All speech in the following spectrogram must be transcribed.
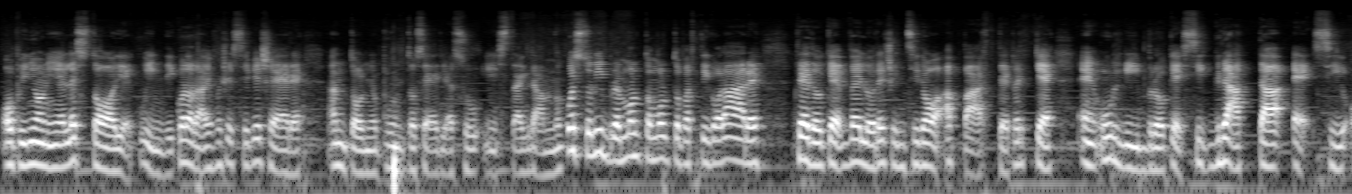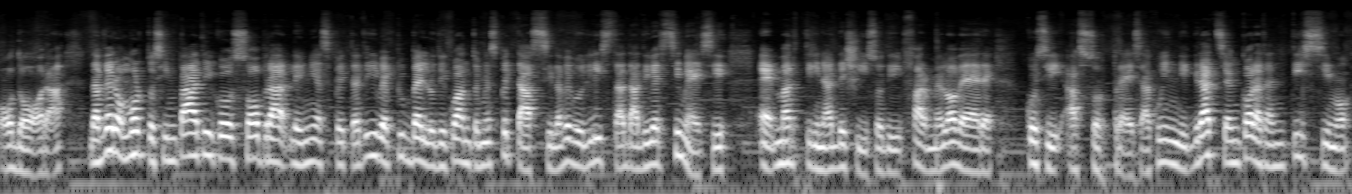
opinioni nelle storie, quindi qualora vi facesse piacere Antonio.seria su Instagram. Questo libro è molto molto particolare credo che ve lo recensirò a parte perché è un libro che si gratta e si odora. Davvero molto simpatico, sopra le mie aspettative, più bello di quanto mi aspettassi, l'avevo in lista da diversi mesi e Martina ha deciso di farmelo avere così a sorpresa. Quindi grazie ancora tantissimo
